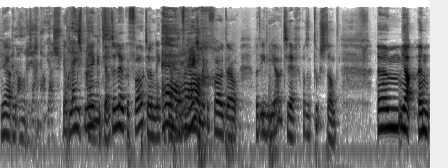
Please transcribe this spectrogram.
En anderen zeggen, nou ja, Ja, het sprekend. sprekend. Ja, wat een leuke foto. En dan denk je, ja, wat een vreselijke foto. Wat idioot zeg. Wat een toestand. Ehm, ja, en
